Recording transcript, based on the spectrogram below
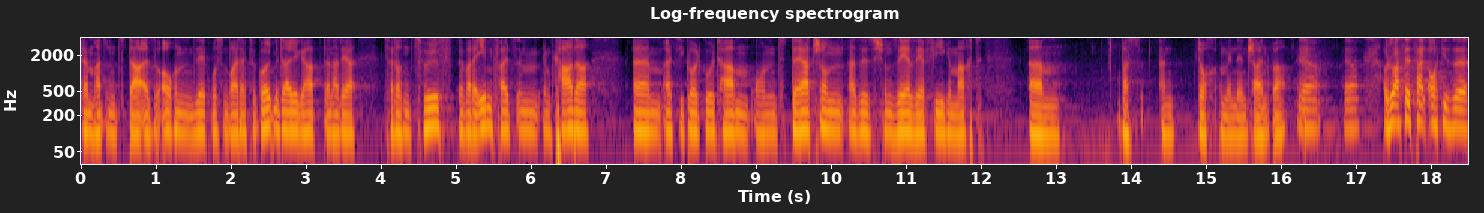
Ähm, hat uns da also auch einen sehr großen Beitrag zur Goldmedaille gehabt. Dann hat er 2012 äh, war er ebenfalls im, im Kader, ähm, als die Gold geholt haben. Und der hat schon, also ist schon sehr, sehr viel gemacht, ähm, was an, doch am Ende entscheidend war. Ja. ja, ja. Aber du hast jetzt halt auch diese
